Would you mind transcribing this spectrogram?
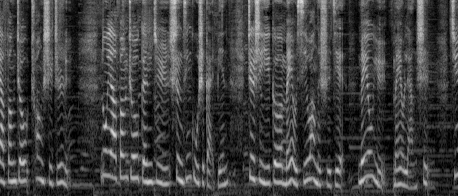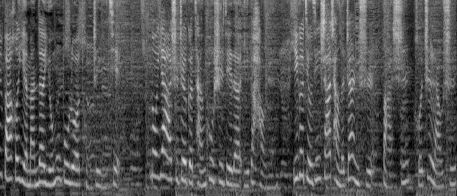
亚方舟：创世之旅》。诺亚方舟根据圣经故事改编，这是一个没有希望的世界，没有雨，没有粮食，军阀和野蛮的游牧部落统治一切。诺亚是这个残酷世界的一个好人，一个久经沙场的战士、法师和治疗师。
